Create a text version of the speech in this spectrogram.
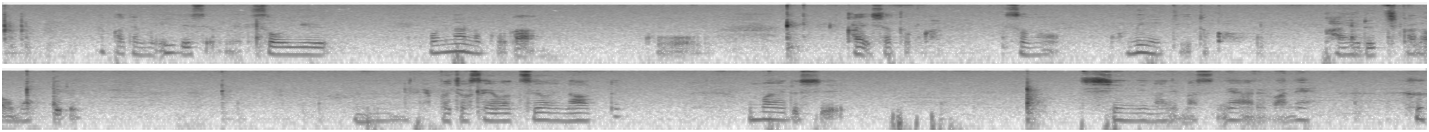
な、なんかでもいいですよね。そういう女の子がこう会社とかそのコミュニティとかを変える力を持ってる。うんやっぱ女性は強いなって思えるし。信になりますねあれはね。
